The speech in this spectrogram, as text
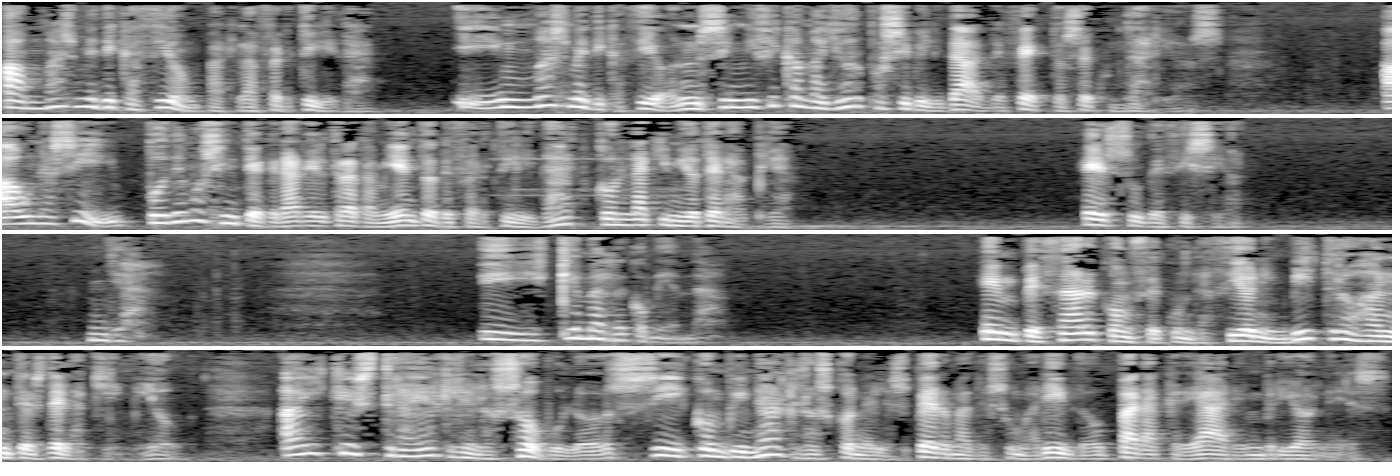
a más medicación para la fertilidad. Y más medicación significa mayor posibilidad de efectos secundarios. Aún así, podemos integrar el tratamiento de fertilidad con la quimioterapia. Es su decisión. Ya. ¿Y qué me recomienda? Empezar con fecundación in vitro antes de la quimio. Hay que extraerle los óvulos y combinarlos con el esperma de su marido para crear embriones.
